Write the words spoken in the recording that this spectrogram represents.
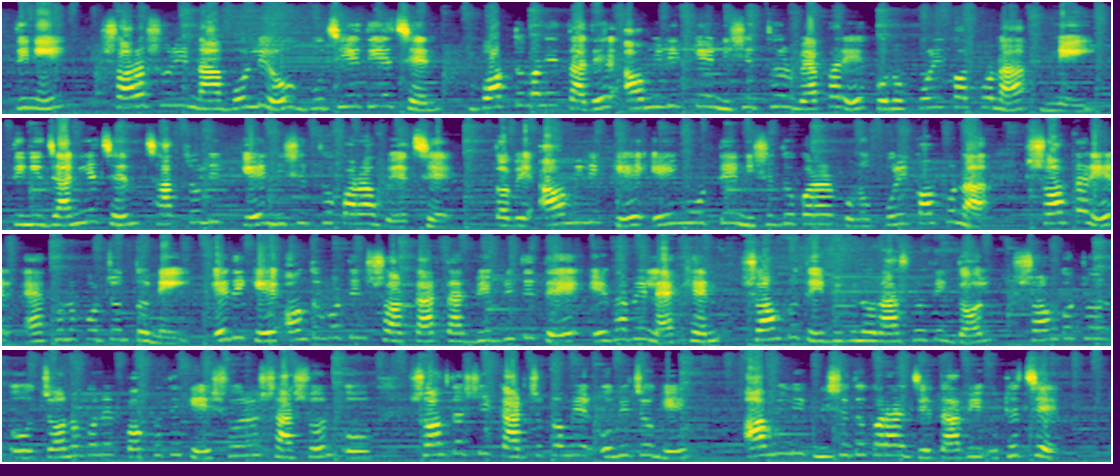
তিনি সরাসরি না বললেও বুঝিয়ে দিয়েছেন, বর্তমানে তাদের আওয়ামী লীগকে নিষিদ্ধর ব্যাপারে কোনো পরিকল্পনা নেই। তিনি জানিয়েছেন, ছাত্রলীগকে নিষিদ্ধ করা হয়েছে। তবে আওয়ামী লীগকে এই মুহূর্তে নিষিদ্ধ করার কোনো পরিকল্পনা সরকারের এখনও পর্যন্ত নেই। এদিকে অন্তর্বর্তী সরকার তার বিবৃতিতে এভাবে লেখেন, সম্প্রতি বিভিন্ন রাজনৈতিক দল, সংগঠন ও জনগণের পক্ষ থেকে স্বৈর শাসন ও সন্ত্রাসী কার্যক্রমের অভিযোগে আওয়ামী লীগ নিষেধ করার যে দাবি উঠেছে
